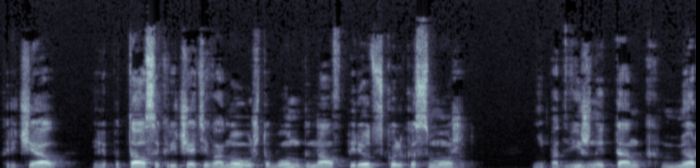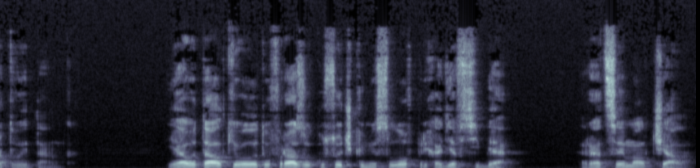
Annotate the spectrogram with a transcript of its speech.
кричал или пытался кричать Иванову, чтобы он гнал вперед сколько сможет. Неподвижный танк, мертвый танк. Я выталкивал эту фразу кусочками слов, приходя в себя. Рация молчала.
